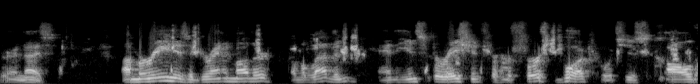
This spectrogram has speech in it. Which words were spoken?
very nice. Uh, Maureen is a grandmother of 11 and the inspiration for her first book, which is called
